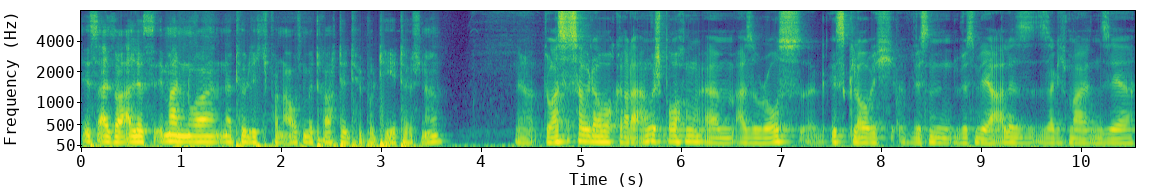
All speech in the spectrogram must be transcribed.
ist, also alles immer nur natürlich von außen betrachtet hypothetisch. Ne? Ja, du hast es halt auch gerade angesprochen. Ähm, also Rose ist, glaube ich, wissen, wissen wir ja alle, sage ich mal, ein sehr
